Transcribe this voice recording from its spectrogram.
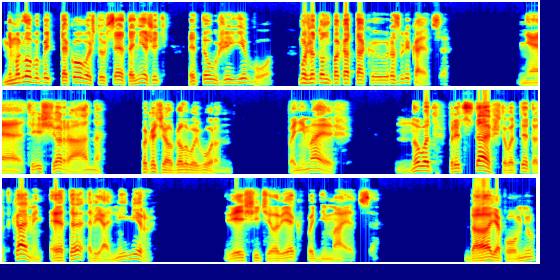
не могло бы быть такого, что вся эта нежить — это уже его? Может, он пока так э, развлекается? — Нет, еще рано, — покачал головой ворон. — Понимаешь, ну вот представь, что вот этот камень — это реальный мир. Вещий человек поднимается. — Да, я помню.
